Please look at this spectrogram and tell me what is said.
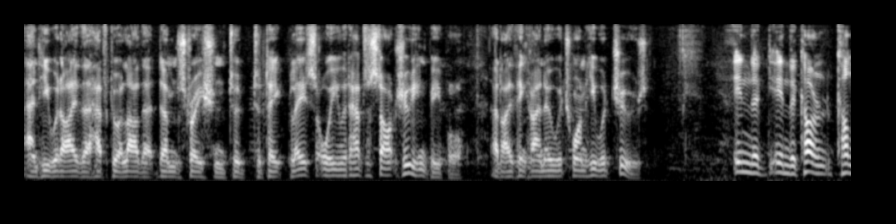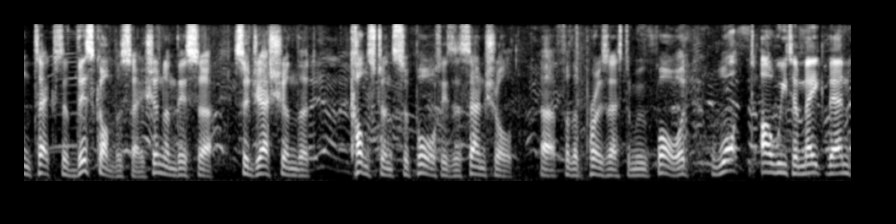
And he would either have to allow that demonstration to, to take place or he would have to start shooting people. And I think I know which one he would choose in the in the current context of this conversation and this uh, suggestion that constant support is essential uh, for the process to move forward. What are we to make then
